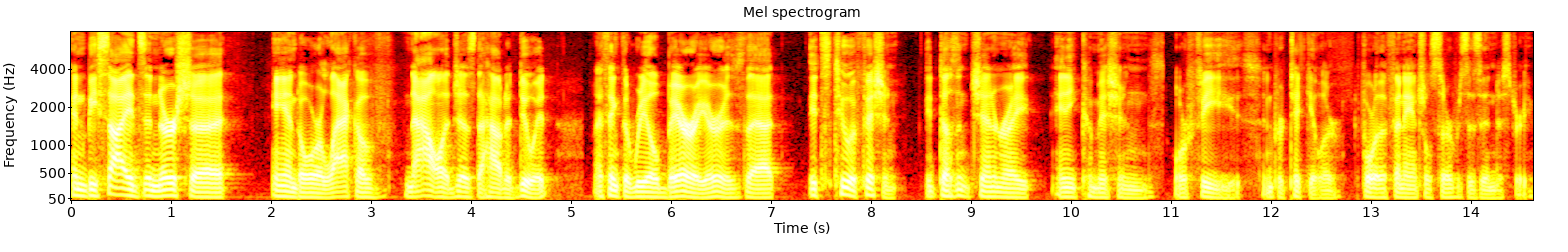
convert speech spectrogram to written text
And besides inertia and or lack of knowledge as to how to do it, I think the real barrier is that it's too efficient. It doesn't generate any commissions or fees in particular for the financial services industry.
